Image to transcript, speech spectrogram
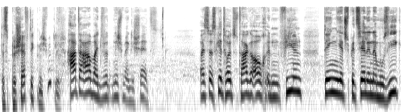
das beschäftigt mich wirklich. Harte Arbeit wird nicht mehr geschätzt. Weißt du, es geht heutzutage auch in vielen Dingen, jetzt speziell in der Musik,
